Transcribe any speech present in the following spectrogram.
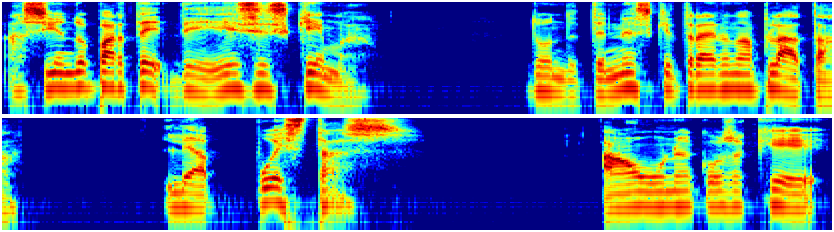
haciendo parte de ese esquema, donde tenés que traer una plata, le apuestas a una cosa que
